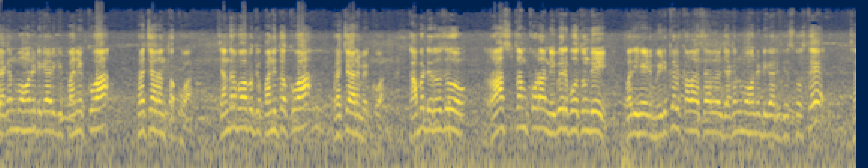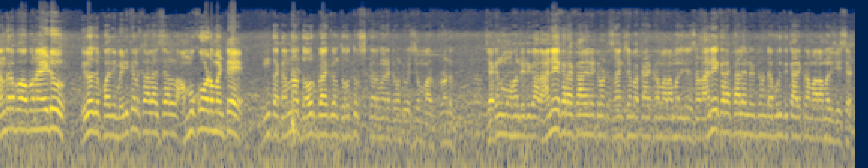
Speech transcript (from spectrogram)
జగన్మోహన్ రెడ్డి గారికి పని ఎక్కువ ప్రచారం తక్కువ. చంద్రబాబుకి పని తక్కువ ప్రచారం ఎక్కువ. కాబట్టి ఈరోజు రాష్ట్రం కూడా నివేరిపోతుంది పదిహేడు మెడికల్ కళాశాలలు జగన్మోహన్ రెడ్డి గారు తీసుకొస్తే చంద్రబాబు నాయుడు ఈరోజు పది మెడికల్ కళాశాలలు అమ్ముకోవడం అంటే ఇంతకన్నా దౌర్భాగ్యం దురదృష్టకరమైనటువంటి విషయం మార్పు ఉండదు. జగన్మోహన్ రెడ్డి గారు అనేక రకాలైనటువంటి సంక్షేమ కార్యక్రమాలు అమలు చేశాడు అనేక రకాలైనటువంటి అభివృద్ధి కార్యక్రమాలు అమలు చేశాడు.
